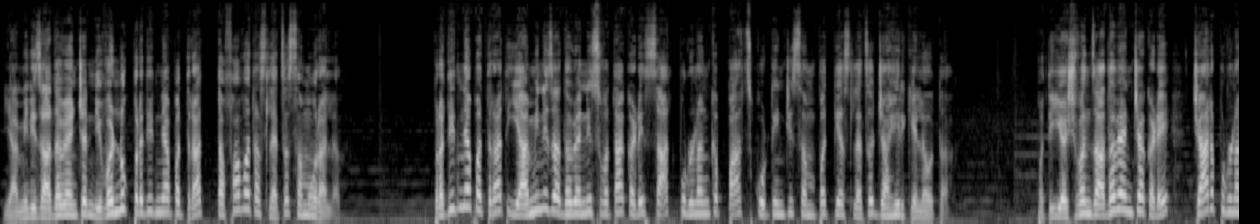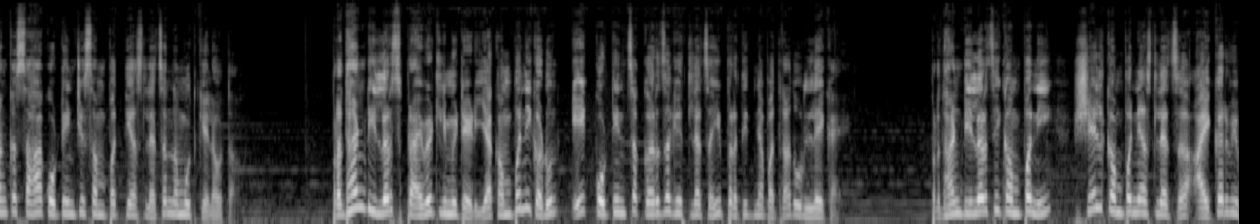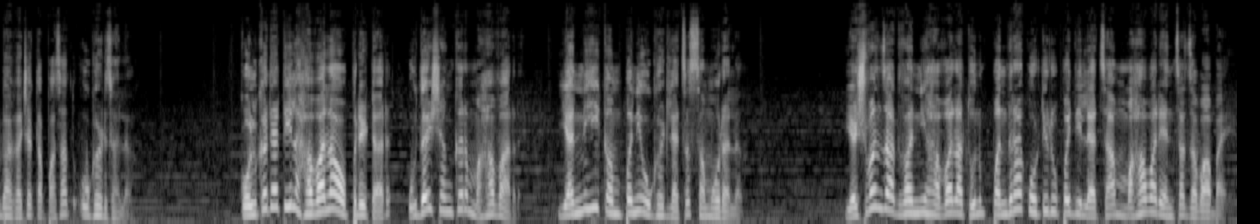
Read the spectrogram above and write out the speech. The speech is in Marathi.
यामिनी जाधव यांच्या निवडणूक प्रतिज्ञापत्रात तफावत असल्याचं समोर आलं. प्रतिज्ञापत्रात यामिनी जाधव यांनी स्वतःकडे सात पूर्णांक पाच कोटींची संपत्ती असल्याचं जाहीर केलं होतं. पती यशवंत जाधव यांच्याकडे चार पूर्णांक सहा कोटींची संपत्ती असल्याचं नमूद केलं होतं. प्रधान डीलर्स प्रायव्हेट लिमिटेड या कंपनीकडून एक कोटींचं कर्ज घेतल्याचाही प्रतिज्ञापत्रात उल्लेख आहे. प्रधान डीलर्स ही कंपनी शेल कंपनी असल्याचं आयकर विभागाच्या तपासात उघड झालं. कोलकात्यातील हवाला ऑपरेटर उदयशंकर महावार यांनी ही कंपनी उघडल्याचं समोर आलं. यशवंत जाधवांनी हवालातून पंधरा कोटी रुपये दिल्याचा महावार यांचा जबाब आहे.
